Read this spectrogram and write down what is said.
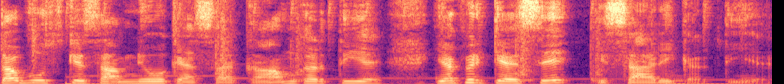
तब उसके सामने वो कैसा काम करती है या फिर कैसे इशारे करती है।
